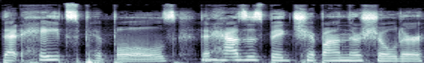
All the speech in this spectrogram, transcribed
that hates pit bulls, that mm-hmm. has this big chip on their shoulder,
